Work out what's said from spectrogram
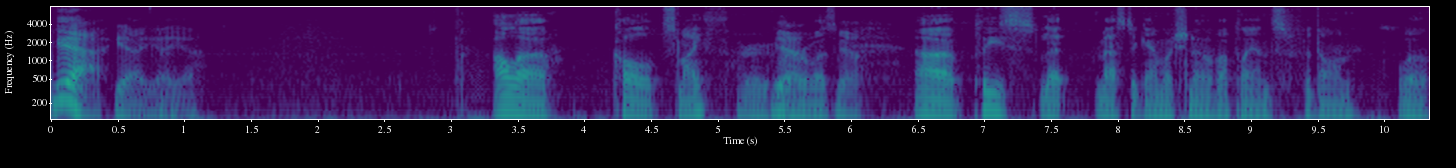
Yeah, yeah, yeah, yeah. I'll uh call Smythe or Yeah, whoever it was. yeah. Uh, please let Master Gamwich know of our plans for Dawn. We'll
